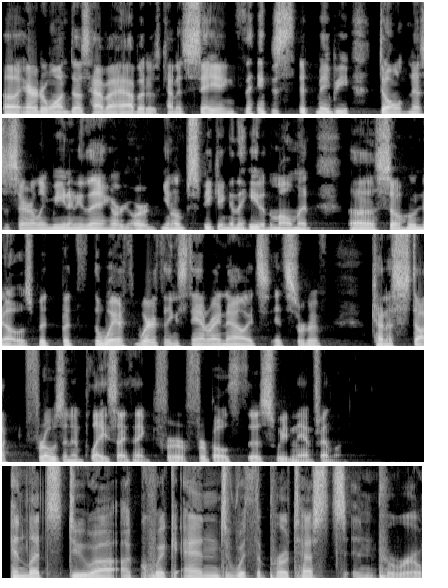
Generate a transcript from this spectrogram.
Uh, Erdogan does have a habit of kind of saying things that maybe don't necessarily mean anything, or, or you know, speaking in the heat of the moment. Uh, so who knows? But but the way where things stand right now, it's it's sort of kind of stuck, frozen in place. I think for for both uh, Sweden and Finland. And let's do a, a quick end with the protests in Peru.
